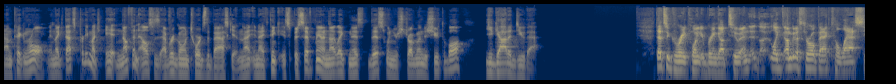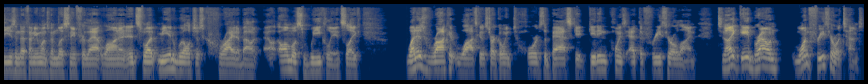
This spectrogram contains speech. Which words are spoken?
on pick and roll. And like that's pretty much it. Nothing else is ever going towards the basket. And I, and I think specifically on a night like this, this when you're struggling to shoot the ball, you got to do that. That's a great point you bring up too. And uh, like I'm going to throw it back to last season if anyone's been listening for that long. And it's what me and Will just cried about uh, almost weekly. It's like when is Rocket Watts going to start going towards the basket, getting points at the free throw line? Tonight, Gabe Brown one free throw attempt.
